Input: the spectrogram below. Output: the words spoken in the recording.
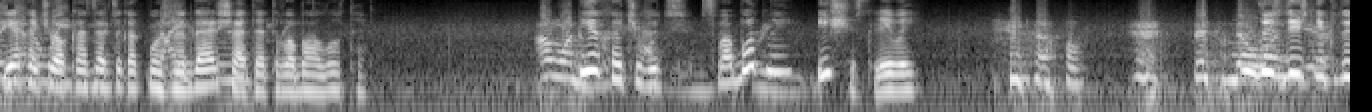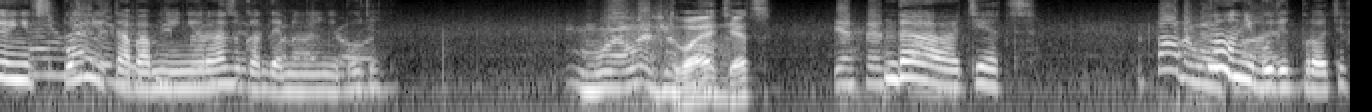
Я хочу оказаться как можно дальше от этого болота. Я хочу быть свободной и счастливой. Да здесь никто и не вспомнит обо мне ни разу, когда меня не будет. Твой отец? Да, отец. Но он не будет против.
